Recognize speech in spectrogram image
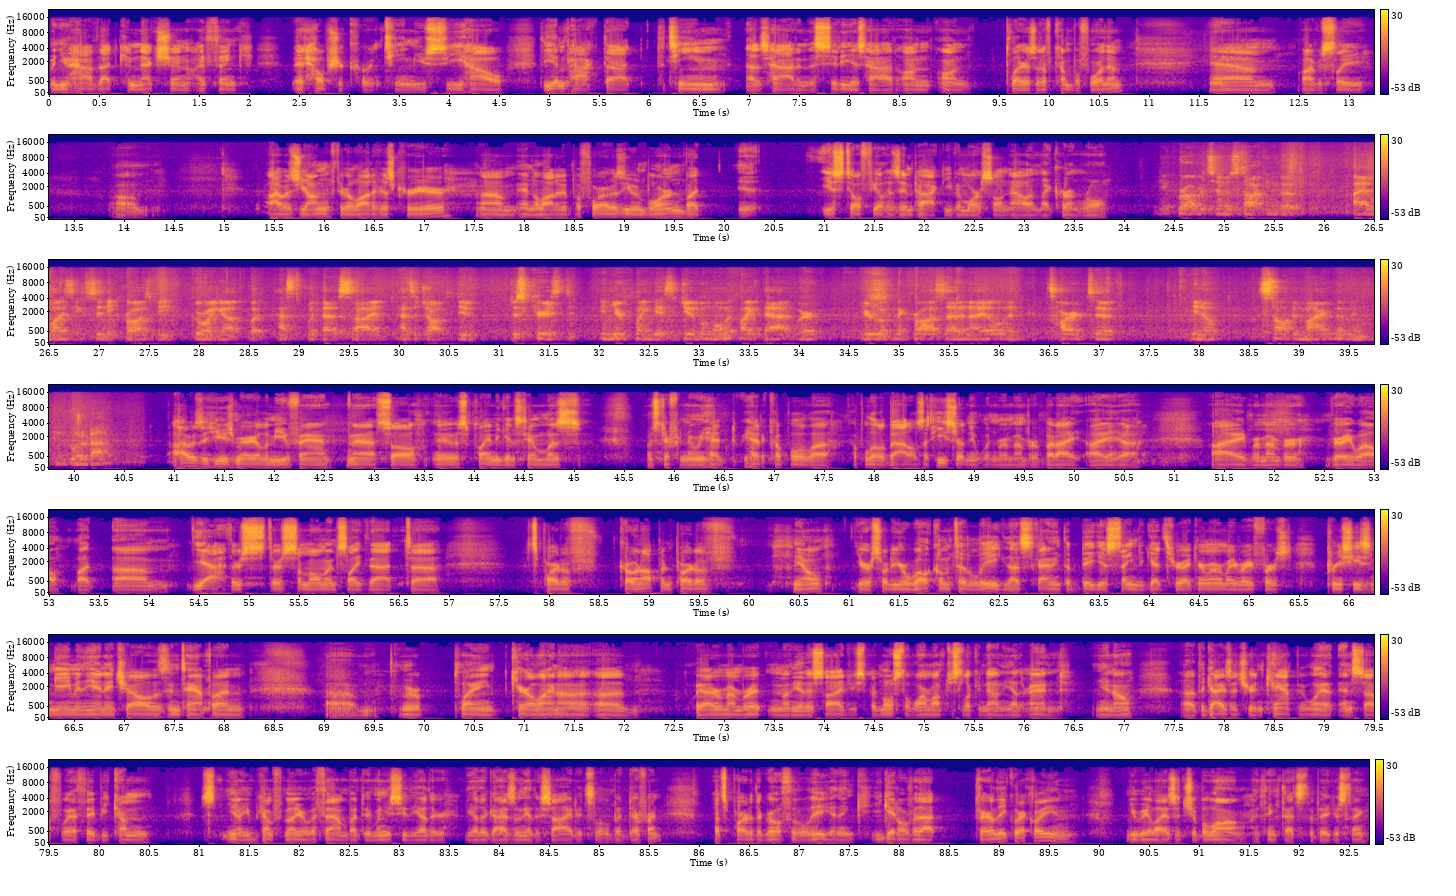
when you have that connection, I think it helps your current team. You see how the impact that the team has had and the city has had on, on players that have come before them. And obviously, um, I was young through a lot of his career um, and a lot of it before I was even born, but it, you still feel his impact even more so now in my current role. Nick Robertson was talking about idolizing Sidney Crosby growing up, but has to put that aside, has a job to do. Just curious, in your playing days, did you have a moment like that where you're looking across at an idol and it's hard to, you know, stop admiring them and, and go to battle? I was a huge Mario Lemieux fan, so it was playing against him was was different. And we had we had a couple uh, couple little battles that he certainly wouldn't remember, but I I uh, I remember very well. But um, yeah, there's there's some moments like that. Uh, it's part of growing up and part of you know your sort of your welcome to the league. That's I think the biggest thing to get through. I can remember my very first preseason game in the NHL was in Tampa, and um, we were playing Carolina. Uh, the way I remember it, and on the other side, you spend most of the warm up just looking down the other end. You know, uh, the guys that you're in camp and and stuff with, they become, you know, you become familiar with them. But when you see the other the other guys on the other side, it's a little bit different. That's part of the growth of the league. I think you get over that fairly quickly, and you realize that you belong. I think that's the biggest thing.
